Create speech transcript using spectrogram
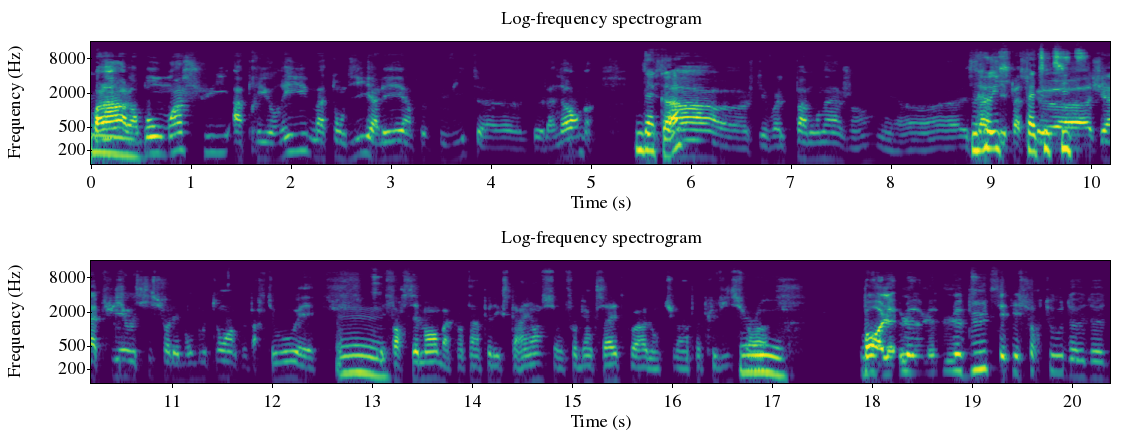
voilà. Mmh. Alors bon, moi je suis a priori, m'a-t-on dit, aller un peu plus vite euh, que la norme. D'accord. Ça, je dévoile pas mon âge, hein, mais ça c'est parce que j'ai appuyé aussi sur les bons boutons un peu partout et, mmh. forcément, bah, quand tu as un peu d'expérience, il faut bien que ça aide quoi. Donc tu vas un peu plus vite sur. Oui Bon, le, le, le but, c'était surtout de, de,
